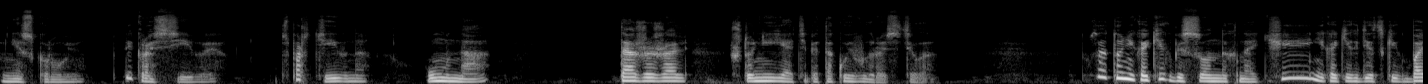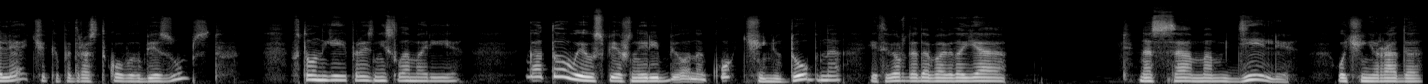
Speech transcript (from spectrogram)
не скрою. Ты красивая, спортивна, умна. Даже жаль, что не я тебя такой вырастила. Зато никаких бессонных ночей, никаких детских болячек и подростковых безумств, — в тон ей произнесла Мария. Готовый и успешный ребенок, очень удобно, и твердо добавила я. На самом деле очень рада,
